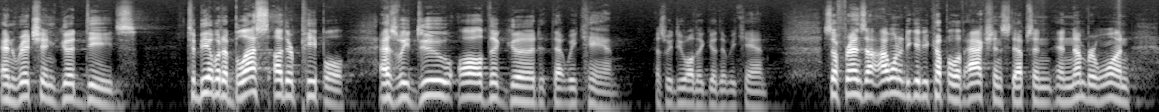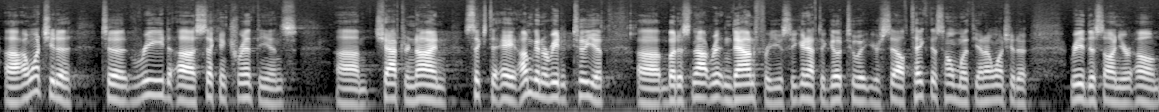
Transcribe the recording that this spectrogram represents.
and rich in good deeds to be able to bless other people as we do all the good that we can. As we do all the good that we can. So, friends, I, wanted to give you a couple of action steps. And, and number one, uh, I want you to, to read uh, 2 Corinthians um, chapter 9, 6 to 8. I'm going to read it to you, uh, but it's not written down for you, so you're going to have to go to it yourself. Take this home with you, and I want you to read this on your own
